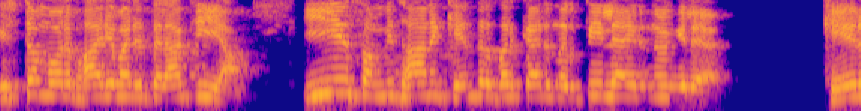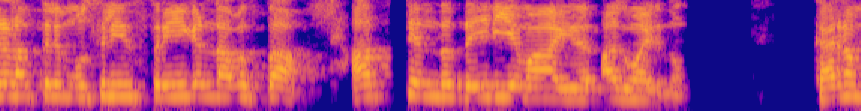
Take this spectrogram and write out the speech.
ഇഷ്ടം പോലെ ഭാര്യമാരെ തലാക്കുക ഈ സംവിധാനം കേന്ദ്ര സർക്കാർ നിർത്തിയില്ലായിരുന്നുവെങ്കിൽ കേരളത്തിൽ മുസ്ലിം സ്ത്രീകളുടെ അവസ്ഥ അത്യന്തം ദയനീയമായി ആകുമായിരുന്നു. കാരണം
